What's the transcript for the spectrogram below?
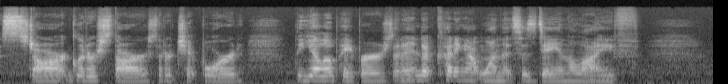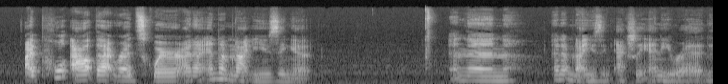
star glitter stars that are chipboard, the yellow papers, and I end up cutting out one that says day in the life. I pull out that red square and I end up not using it. And then I end up not using actually any red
